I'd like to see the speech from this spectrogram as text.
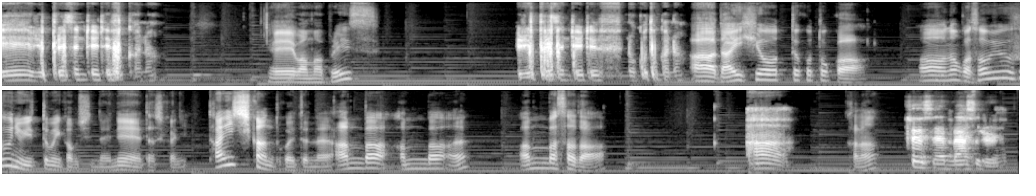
えー、レプレゼンテーティブかな？えー、one more please. レプレゼンテーティブのことかな？ああ、代表ってことか。ああ、なんかそういう風に言ってもいいかもしれないね。確かに。大使館とか言ったらね、アンバ、アンバ、んアンバサダあーかな？そうですね、あ、アンバサダー。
